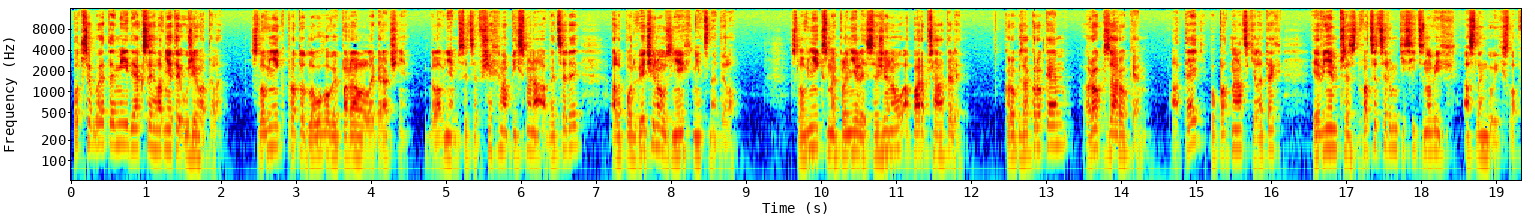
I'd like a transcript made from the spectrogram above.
potřebujete mít jaksi hlavně ty uživatele. Slovník proto dlouho vypadal legračně. Byla v něm sice všechna písmena abecedy, ale pod většinou z nich nic nebylo. Slovník jsme plnili se ženou a pár přáteli. Krok za krokem, rok za rokem. A teď, po 15 letech, je v něm přes 27 tisíc nových a slangových slov.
